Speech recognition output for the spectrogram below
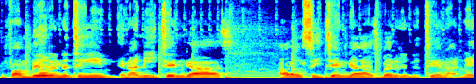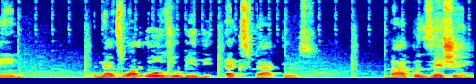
If I'm building a team and I need 10 guys, I don't see 10 guys better than the 10 I named. And that's why those will be the X factors by position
